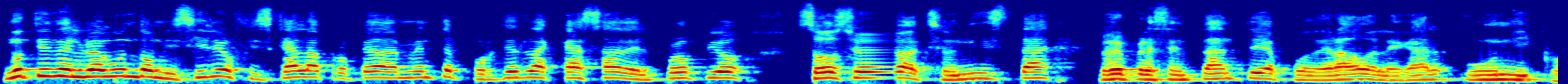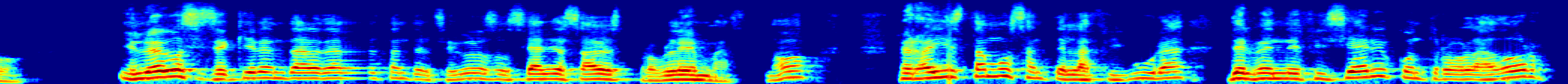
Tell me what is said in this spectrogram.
no tienen luego un domicilio fiscal apropiadamente porque es la casa del propio socio accionista, representante y apoderado legal único. Y luego si se quieren dar de alta ante el Seguro Social, ya sabes, problemas, ¿no? Pero ahí estamos ante la figura del beneficiario controlador.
